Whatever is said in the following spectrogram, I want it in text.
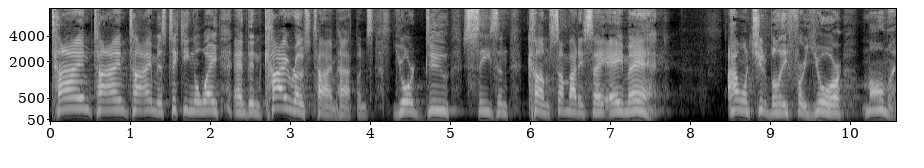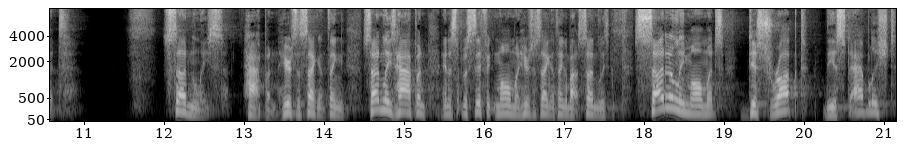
Time, time, time is ticking away, and then kairos time happens. Your due season comes. Somebody say, Amen. I want you to believe for your moment. Suddenlies happen. Here's the second thing. Suddenlies happen in a specific moment. Here's the second thing about suddenlies. Suddenly moments disrupt the established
